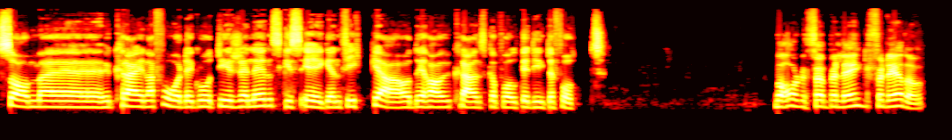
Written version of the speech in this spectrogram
som eh, Ukraina får, det går till Zelenskyjs egen ficka och det har ukrainska folket inte fått. Vad har du för belägg för det då?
